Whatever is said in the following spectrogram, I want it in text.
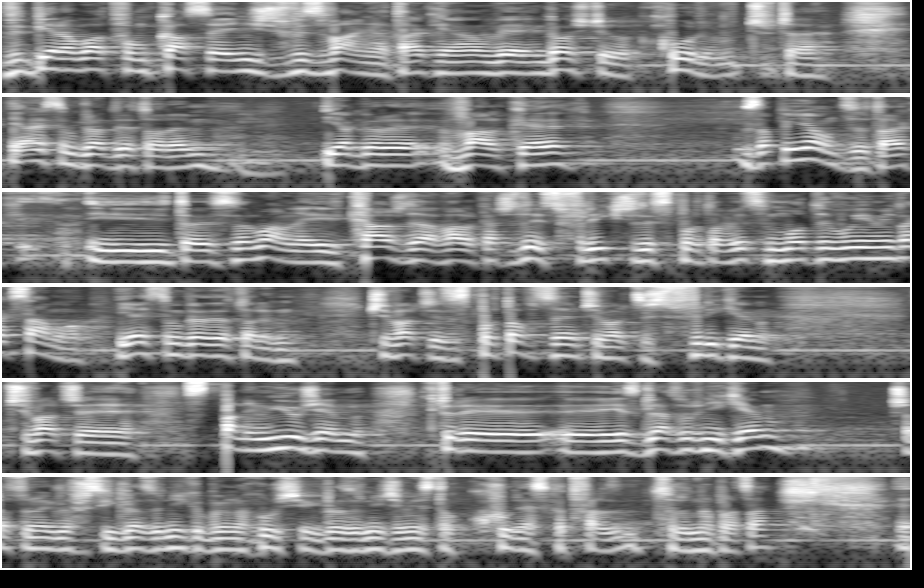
wybiera łatwą kasę niż wyzwania, tak? Ja mówię, gościu, kurczę, ja jestem gladiatorem ja biorę walkę za pieniądze, tak? I to jest normalne. I każda walka, czy to jest freak, czy to jest sportowiec, motywuje mnie tak samo. Ja jestem gladiatorem. Czy walczę ze sportowcem, czy walczę z freakiem, czy walczę z panem Juziem, który y, jest glazurnikiem. Szacunek dla wszystkich glazurników, byłem na kursie glazurniczym, jest to kurewska trudna praca. Y,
